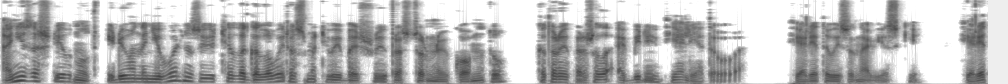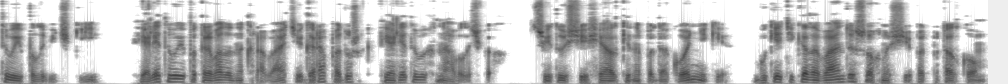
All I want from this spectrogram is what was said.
Они зашли внутрь, и Леона невольно завертела головой, рассматривая большую просторную комнату, которая поражала обилием фиолетового. Фиолетовые занавески, фиолетовые половички, фиолетовые покрывала на кровати, гора подушек в фиолетовых наволочках. Цветущие фиалки на подоконнике, букетики лаванды, сохнущие под потолком,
